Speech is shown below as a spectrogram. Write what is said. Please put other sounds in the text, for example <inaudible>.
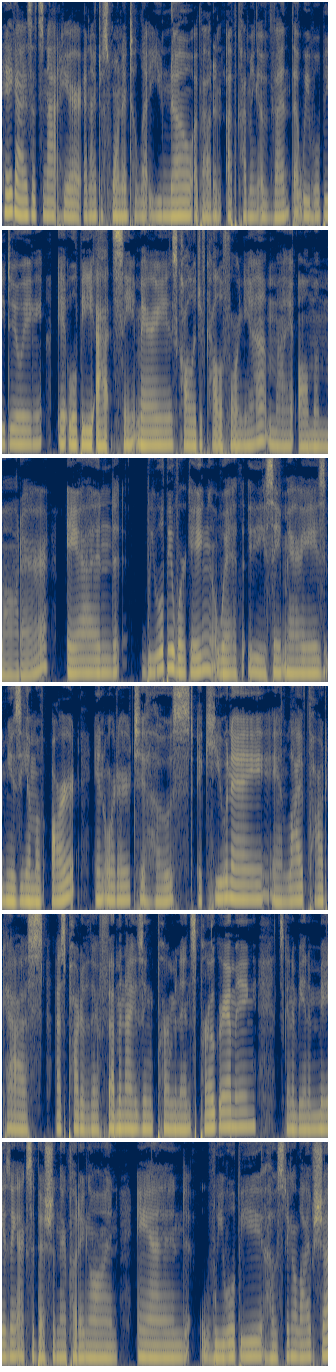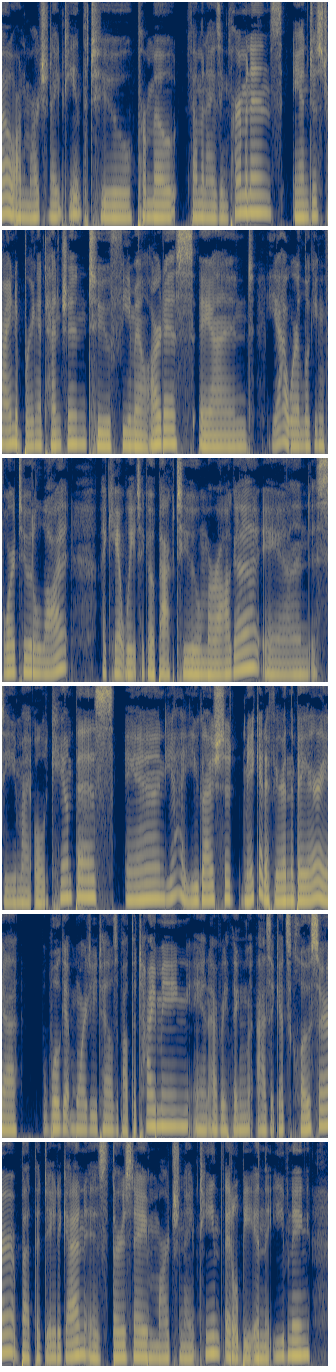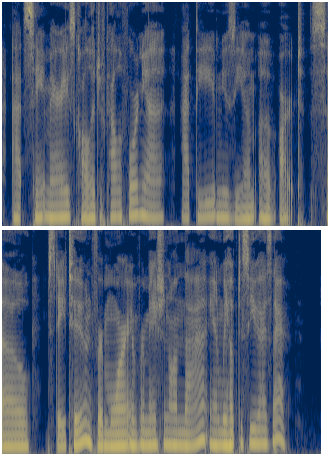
Hey guys, it's Nat here, and I just wanted to let you know about an upcoming event that we will be doing. It will be at St. Mary's College of California, my alma mater, and we will be working with the St. Mary's Museum of Art in order to host a Q&A and live podcast as part of their Feminizing Permanence programming. It's going to be an amazing exhibition they're putting on and we will be hosting a live show on March 19th to promote feminizing permanence and just trying to bring attention to female artists and yeah, we're looking forward to it a lot. I can't wait to go back to Moraga and see my old campus. And yeah, you guys should make it if you're in the Bay Area. We'll get more details about the timing and everything as it gets closer, but the date again is Thursday, March 19th. It'll be in the evening at St. Mary's College of California at the Museum of Art. So stay tuned for more information on that, and we hope to see you guys there.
